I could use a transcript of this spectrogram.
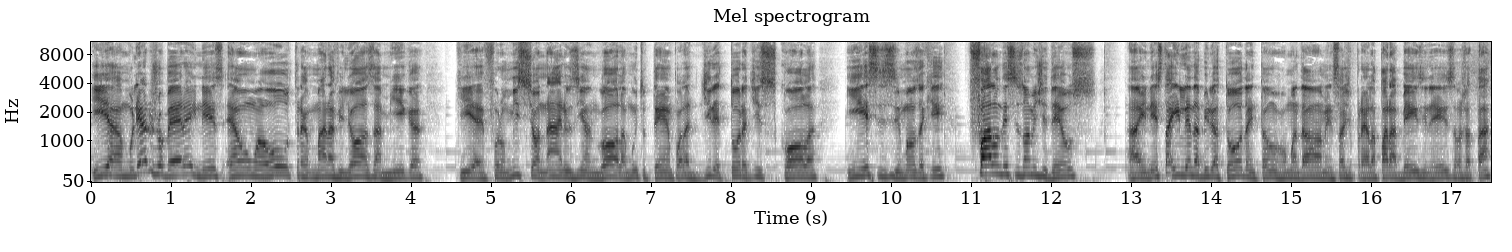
E a mulher do Joubert, a Inês, é uma outra maravilhosa amiga que é, foram missionários em Angola há muito tempo, ela é diretora de escola, e esses irmãos aqui falam desses nomes de Deus a Inês está aí lendo a Bíblia toda, então vou mandar uma mensagem para ela. Parabéns, Inês. Ela já está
